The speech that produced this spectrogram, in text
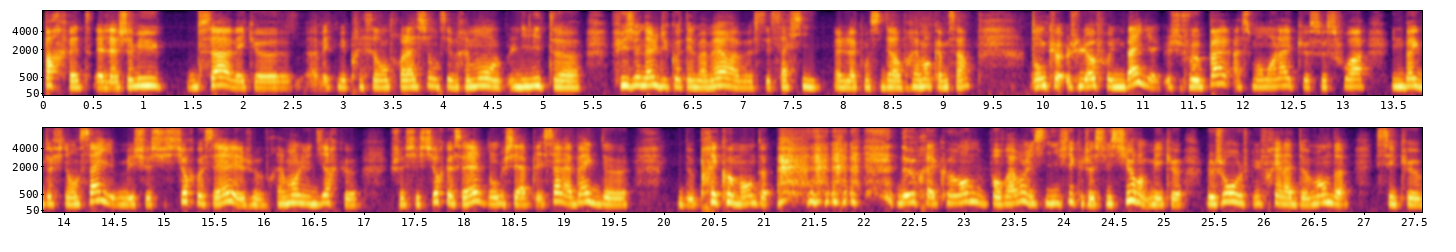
parfaite. Elle n'a jamais eu ça avec euh, avec mes précédentes relations c'est vraiment limite euh, fusionnel du côté de ma mère c'est sa fille elle la considère vraiment comme ça donc je lui offre une bague. Je veux pas à ce moment-là que ce soit une bague de fiançailles, mais je suis sûre que c'est elle et je veux vraiment lui dire que je suis sûre que c'est elle. Donc j'ai appelé ça la bague de de précommande, de précommande pour vraiment lui signifier que je suis sûre, mais que le jour où je lui ferai la demande, c'est que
